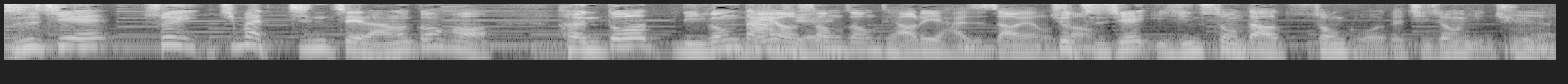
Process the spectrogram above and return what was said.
直接。所以起码金贼郎的刚好。很多理工大学没有送中条例，还是照样就直接已经送到中国的集中营去了，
